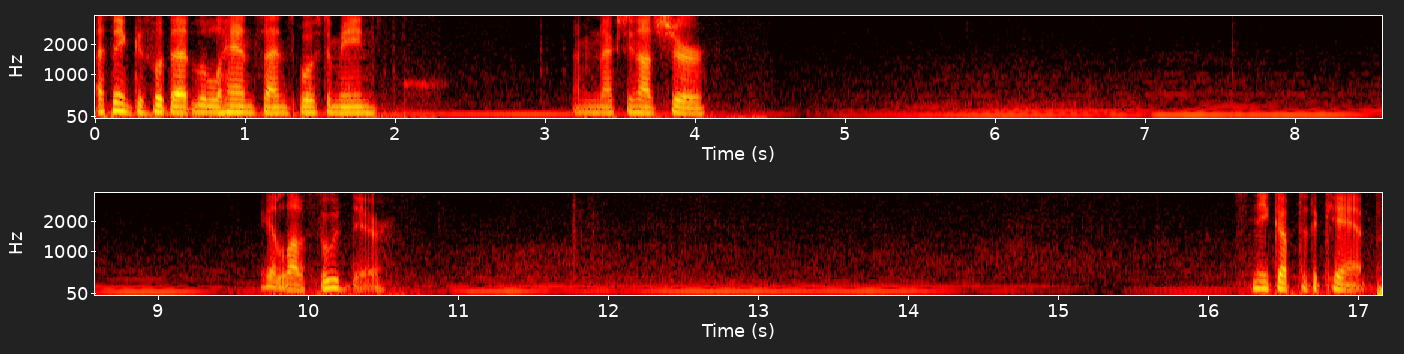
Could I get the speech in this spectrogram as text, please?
I think is what that little hand sign's supposed to mean. I'm actually not sure. I got a lot of food there. Sneak up to the camp.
